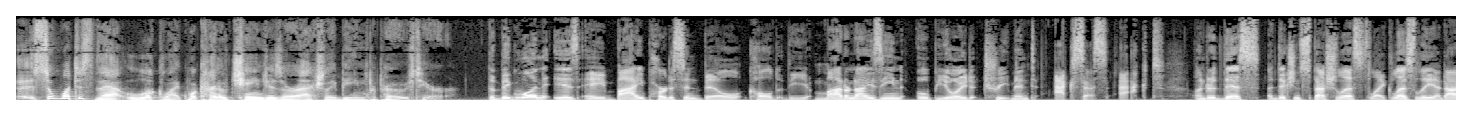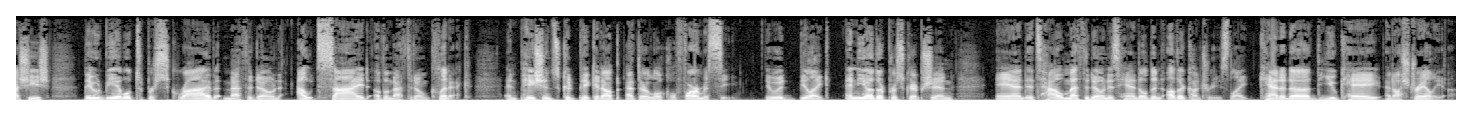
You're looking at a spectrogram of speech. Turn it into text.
Uh, so, what does that look like? What kind of changes are actually being proposed here? The big one is a bipartisan bill called the Modernizing Opioid Treatment Access Act. Under this, addiction specialists like Leslie and Ashish, they would be able to prescribe methadone outside of a methadone clinic, and patients could pick it up at their local pharmacy. It would be like any other prescription, and it's how methadone is handled in other countries like Canada, the UK, and Australia.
